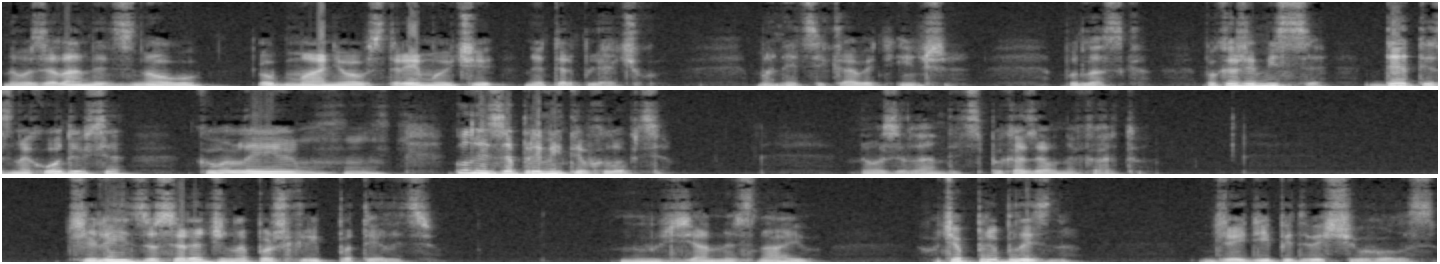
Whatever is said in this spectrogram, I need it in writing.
Новозеландець знову обманював, стримуючи нетерплячку. Мене цікавить інше. Будь ласка, покажи місце, де ти знаходився, коли коли запримітив хлопця. Новозеландець показав на карту. Чилієць зосереджено пошкріб потилицю. Ну, я не знаю. Хоча б приблизно. Джейді підвищив голос.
